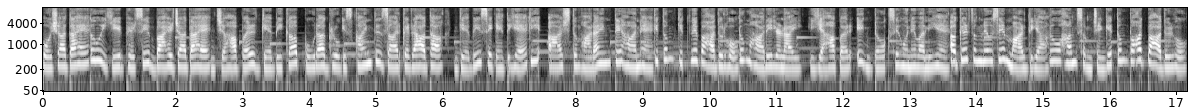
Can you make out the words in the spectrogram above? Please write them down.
होश आता है तो ये फिर से बाहर जाता है, जहाँ पर गैबी का पूरा ग्रुप इसका इंतज़ार कर रहा था। गैबी से कहती है कि आज तुम्हारा इम्तिहान है कि तुम कितने बहादुर हो, तुम्हारी लड़ाई यहाँ पर एक डॉग से होने वाली है। अगर तुमने उसे मार दिया तो हम समझेंगे तुम बहुत बहादुर हो।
